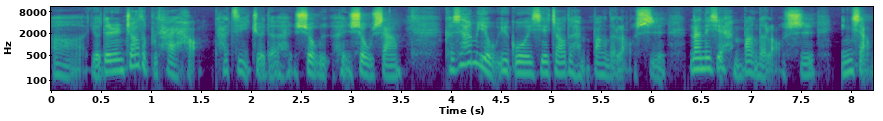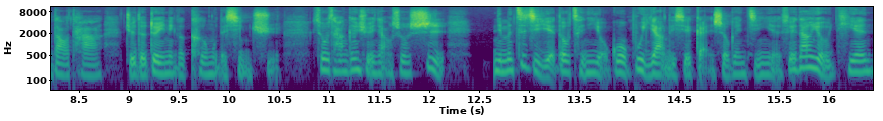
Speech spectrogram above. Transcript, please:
呃，有的人教的不太好，他自己觉得很受很受伤。可是他们有遇过一些教的很棒的老师，那那些很棒的老师影响到他，觉得对那个科目的兴趣。所以我常跟学员讲说，是你们自己也都曾经有过不一样的一些感受跟经验。所以当有一天。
